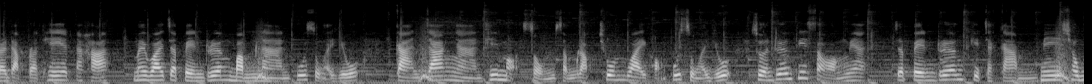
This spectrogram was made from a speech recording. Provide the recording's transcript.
ระดับประเทศนะคะ ไม่ว่าจะเป็นเรื่องบำนาญผู้สูงอายุ การจ้างงานที่เหมาะสมสำหรับช่วงวัยของผู้สูงอายุ ส่วนเรื่องที่2เนี่ยจะเป็นเรื่องกิจกรรม มีชม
